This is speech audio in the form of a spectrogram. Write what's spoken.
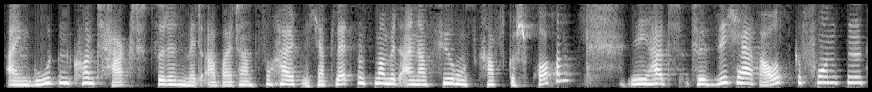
einen guten Kontakt zu den Mitarbeitern zu halten. Ich habe letztens mal mit einer Führungskraft gesprochen. Die hat für sich herausgefunden,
